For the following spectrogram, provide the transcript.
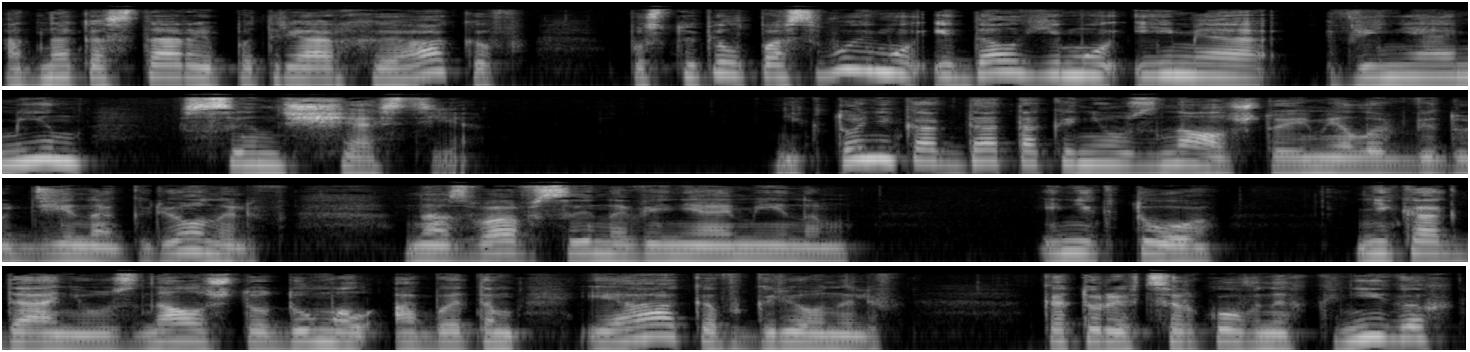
Однако старый патриарх Иаков поступил по-своему и дал ему имя Вениамин, сын счастья. Никто никогда так и не узнал, что имела в виду Дина Грёнельф, назвав сына Вениамином. И никто никогда не узнал, что думал об этом Иаков Грёнельф, который в церковных книгах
